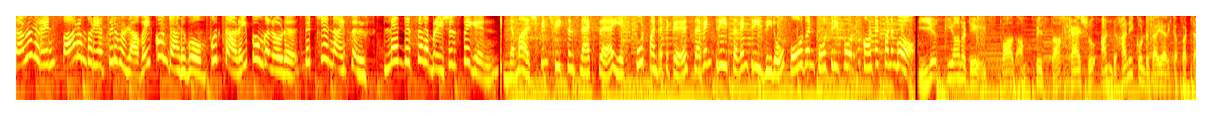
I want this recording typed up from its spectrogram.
தமிழரின் பாரம்பரிய திருவிழாவை கொண்டாடுவோம். புத்தாடை பொங்கலோடு the Chennai silks let the celebrations begin நம்ம அஸ்வின் ஸ்வீட்ஸ் அண்ட் ஸ்நாக்ஸை எக்ஸ்போர்ட் பண்றதுக்கு seven three seven three zero four one four three four contact பண்ணுங்க. இயற்கையான டேட்ஸ் பாதாம் பிஸ்தா கேஷு அண்ட் ஹனி கொண்டு தயாரிக்கப்பட்ட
